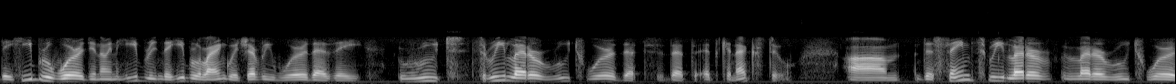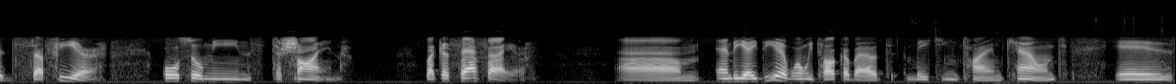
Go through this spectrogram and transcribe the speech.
the Hebrew word, you know, in Hebrew in the Hebrew language, every word has a root, three-letter root word that that it connects to. Um, the same three-letter letter root word, sapphire, also means to shine, like a sapphire. Um, and the idea when we talk about making time count is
